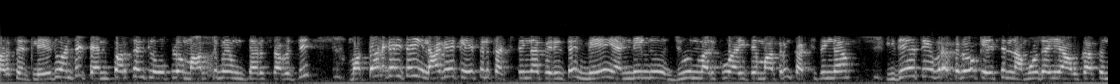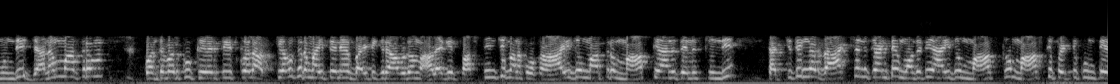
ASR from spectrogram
పర్సెంట్. లేదు అంటే టెన్ పర్సెంట్ లోపల మాత్రమే ఉంటారు కాబట్టి మొత్తానికైతే ఇలాగే కేసులు ఖచ్చితంగా పెరుగుతాయి. మే ఎండింగ్ జూన్ వరకు అయితే మాత్రం ఖచ్చితంగా ఇదే తీవ్రతలో కేసులు నమోదయ్యే అవకాశం ఉంది. జనం మాత్రం కేర్ తీసుకోవాలి. అత్యవసరం అయితేనే బయటికి రావడం. అలాగే ఫస్ట్ నుంచి మనకు ఒక ఆయుధం మాత్రం మాస్క్ అని తెలుస్తుంది. ఖచ్చితంగా వ్యాక్సిన్ కంటే మొదటి ఆయుధం మాస్క్ మాస్క్ పెట్టుకుంటే.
